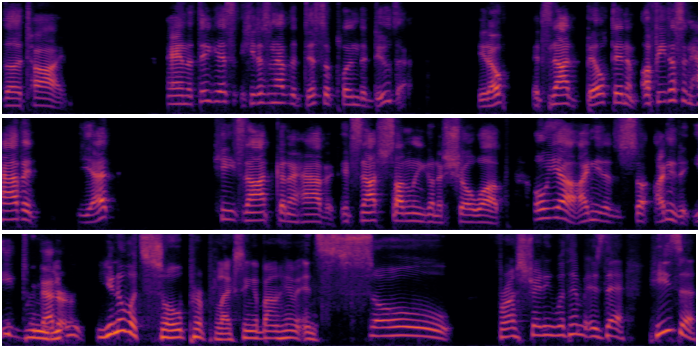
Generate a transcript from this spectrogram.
the time. And the thing is, he doesn't have the discipline to do that. You know, it's not built in him. If he doesn't have it yet, he's not going to have it. It's not suddenly going to show up. Oh yeah, I need to I need to eat better. You, you know what's so perplexing about him and so frustrating with him is that he's a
